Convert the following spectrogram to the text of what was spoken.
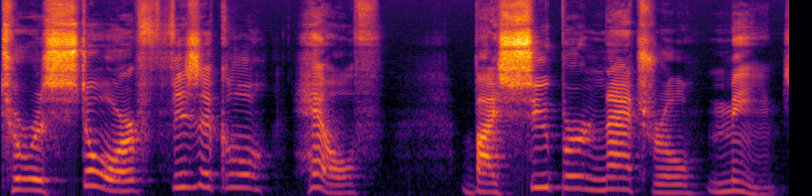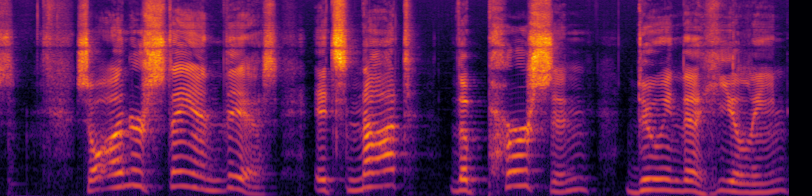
to restore physical health by supernatural means. So understand this it's not the person doing the healing,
